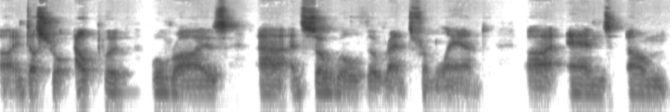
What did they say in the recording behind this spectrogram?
uh, industrial output will rise, uh, and so will the rent from land. Uh, and um,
